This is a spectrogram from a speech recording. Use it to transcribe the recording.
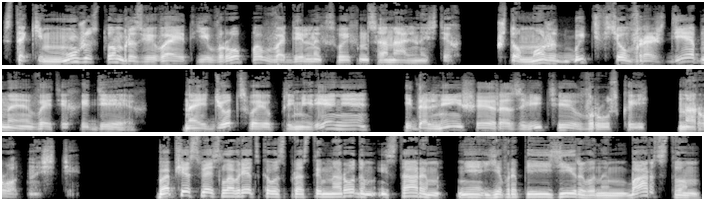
с таким мужеством развивает Европа в отдельных своих национальностях, что, может быть, все враждебное в этих идеях найдет свое примирение и дальнейшее развитие в русской народности. Вообще связь Лаврецкого с простым народом и старым, не европеизированным барством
